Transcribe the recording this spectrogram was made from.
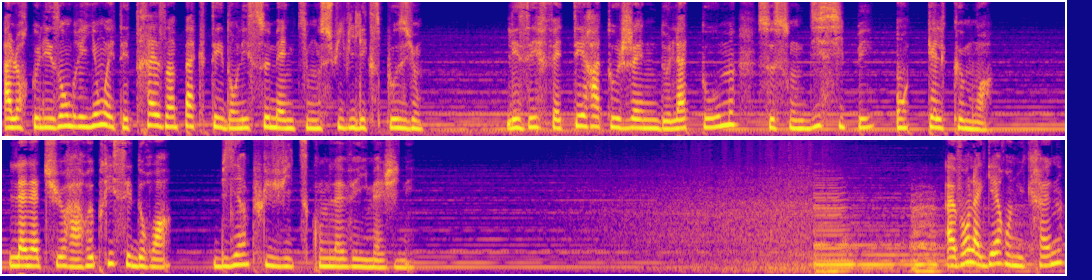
alors que les embryons étaient très impactés dans les semaines qui ont suivi l'explosion. Les effets tératogènes de l'atome se sont dissipés en quelques mois. La nature a repris ses droits bien plus vite qu'on ne l'avait imaginé. Avant la guerre en Ukraine,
